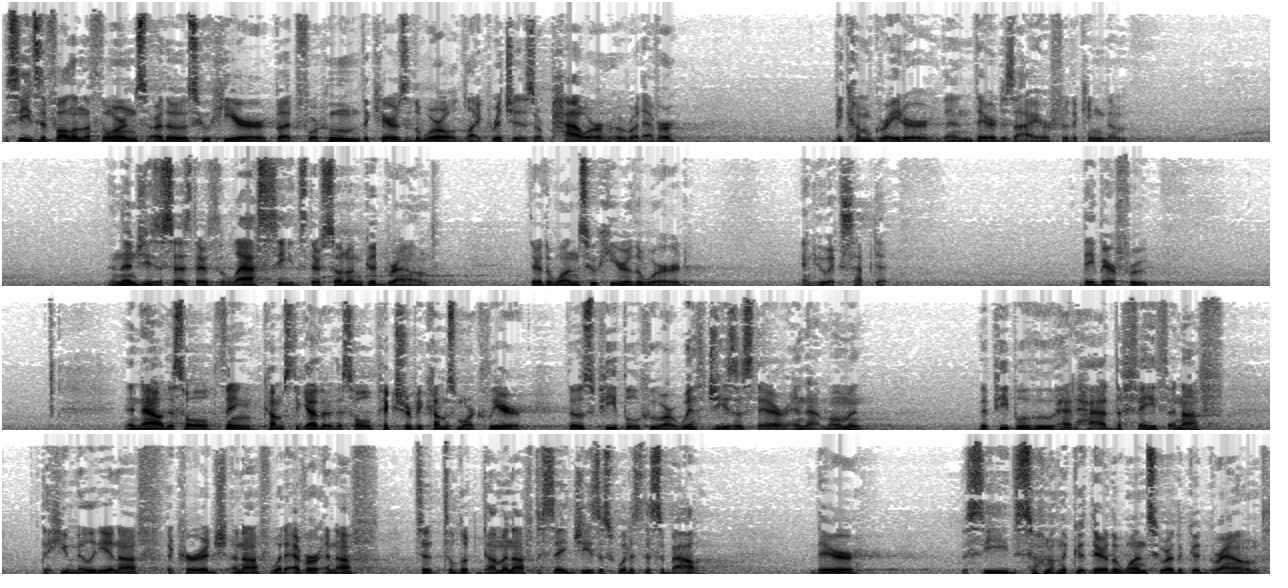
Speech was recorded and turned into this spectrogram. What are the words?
The seeds that fall on the thorns are those who hear, but for whom the cares of the world, like riches or power or whatever, become greater than their desire for the kingdom. And then Jesus says there's the last seeds. They're sown on good ground. They're the ones who hear the word and who accept it. They bear fruit. And now this whole thing comes together. This whole picture becomes more clear. Those people who are with Jesus there in that moment, the people who had had the faith enough the humility enough, the courage enough, whatever enough to, to look dumb enough to say, Jesus, what is this about? They're the seeds sown on the good, they're the ones who are the good ground.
